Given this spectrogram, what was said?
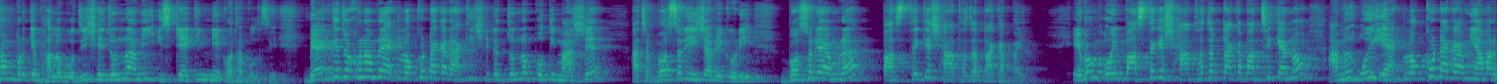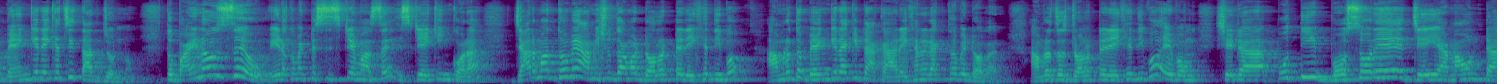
সম্পর্কে ভালো বুঝি সেই জন্য আমি স্ট্যাকিং নিয়ে কথা বলছি। ব্যাংকে যখন আমরা এক লক্ষ টাকা রাখি, সেটার জন্য প্রতি মাসে আচ্ছা বছরে হিসাবে করি, বছরে আমরা পাঁচ থেকে সাত হাজার টাকা পাই। এবং ওই পাঁচ থেকে সাত হাজার টাকা পাচ্ছি কেন? আমি ওই এক লক্ষ টাকা আমি আমার ব্যাংকে রেখেছি তার জন্য। তো বাইনান্সেও এরকম একটা সিস্টেম আছে স্টেকিং করা যার মাধ্যমে আমি শুধু আমার ডলারটা রেখে দিব, আমরা তো ব্যাংকে রাখি টাকা, আর এখানে রাখতে হবে ডলার আমরা জাস্ট ডলারটা রেখে দিব এবং সেটা প্রতি বছরে যেই অ্যামাউন্টটা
